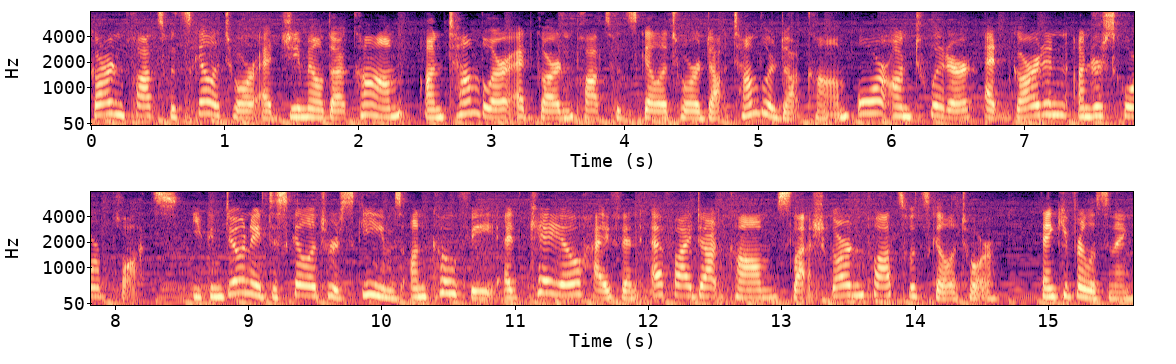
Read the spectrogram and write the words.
gardenplotswithskeletor at gmail.com, on Tumblr at gardenplotswithskeletor.tumblr.com, or on Twitter at garden underscore plots. You can donate to Skeletor schemes on Ko-fi at ko-fi.com slash gardenplots with Skeletor. Thank you for listening.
